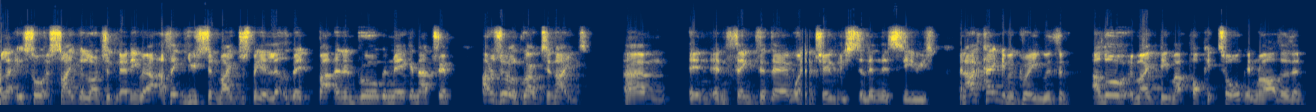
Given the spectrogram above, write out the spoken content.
like sort of psychologically anyway. I think Houston might just be a little bit battered and broken making that trip. Arizona will go out tonight um, and, and think that they're and truly still in this series. And I kind of agree with them, although it might be my pocket talking rather than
